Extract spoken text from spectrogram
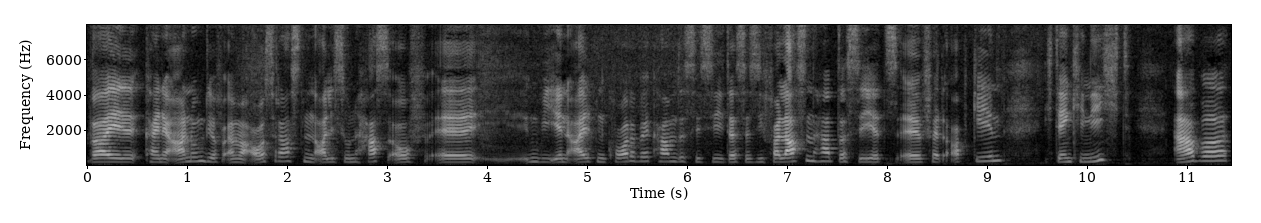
weil, keine Ahnung, die auf einmal ausrasten und alle so einen Hass auf äh, irgendwie ihren alten Quarterback haben, dass, sie, dass er sie verlassen hat, dass sie jetzt äh, fett abgehen. Ich denke nicht. Aber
